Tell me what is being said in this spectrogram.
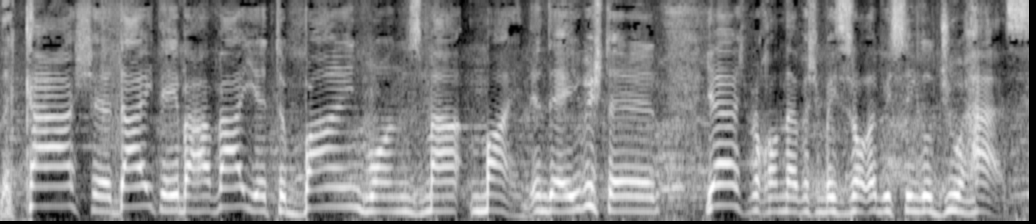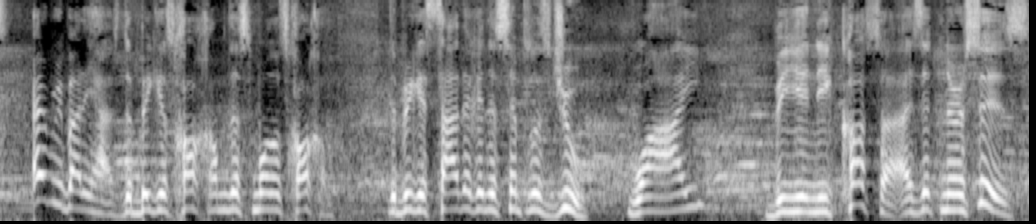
Lekash uh, daite b'havaya to bind one's ma- mind. In the Eivishter, yes, b'chol nefesh all every single Jew has. Everybody has the biggest chacham, the smallest chacham, the biggest tzaddik, and the simplest Jew. Why? Be B'yinikasa, as it nurses,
